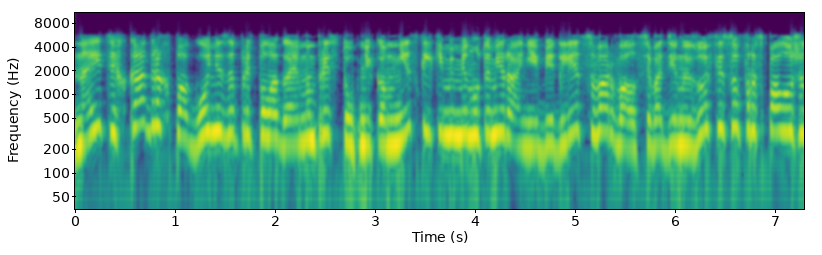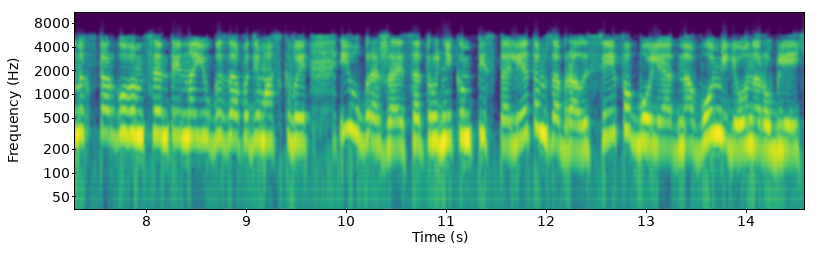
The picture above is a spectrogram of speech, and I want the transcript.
На этих кадрах погоня за предполагаемым преступником. Несколькими минутами ранее беглец ворвался в один из офисов, расположенных в торговом центре на юго-западе Москвы, и, угрожая сотрудникам пистолетом, забрал из сейфа более 1 миллиона рублей.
